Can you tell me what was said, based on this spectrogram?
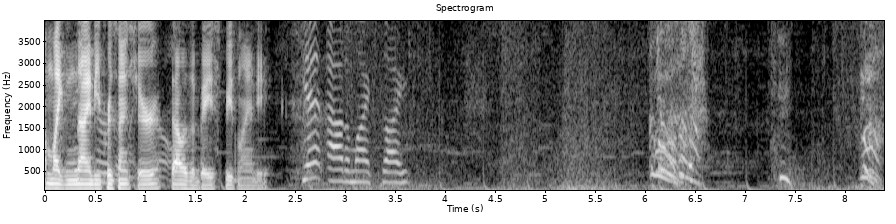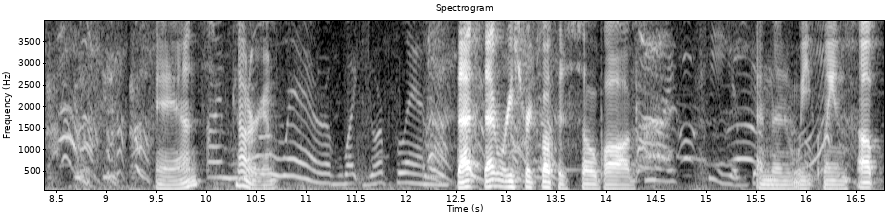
I'm like 90% sure that was a base speed Landy. Get out of my sight. And counter again. aware of what your plan is. That that restrict buff is so pog. My tea is getting And then we clean up.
